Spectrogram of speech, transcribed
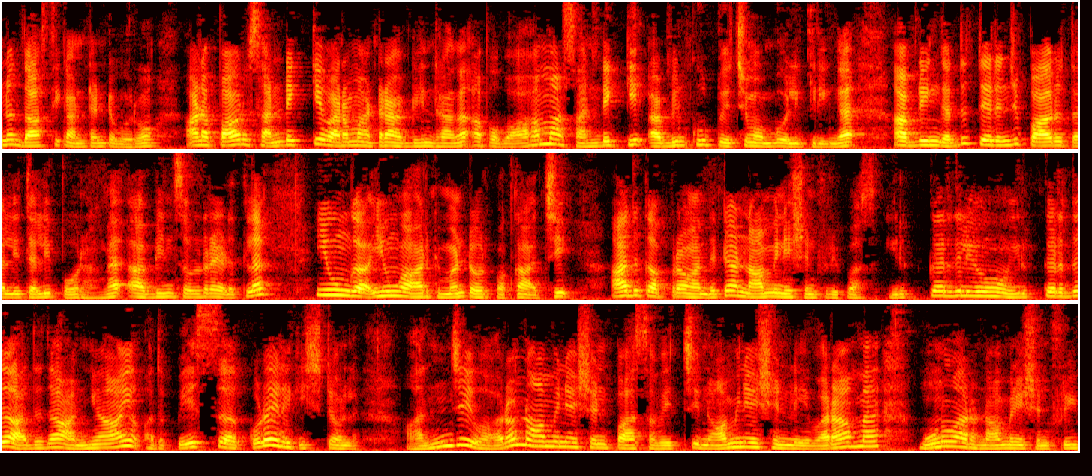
இன்னும் ஜாஸ்தி கண்டென்ட் வரும். ஆனால் பாரு சண்டைக்கே வரமாட்டேன் அப்படின்றாங்க. அப்போ வாமா சண்டைக்கு அப்படின்னு கூப்பிட்டு வச்சு வம்பு வலிக்கிறீங்க. அப்படிங்கிறது தெரிஞ்சு பாரு தள்ளி தள்ளி போகிறாங்க அப்படின்னு சொல்கிற இடத்துல இவங்க இவங்க ஆர்குமெண்ட் ஒரு பக்கம் ஆச்சு. அதுக்கப்புறம் வந்துட்டு நாமினேஷன் ஃப்ரீ பாஸ் இருக்கிறதுலையும் இருக்கிறது. அதுதான் அநியாயம். அதை பேச கூட எனக்கு இஷ்டம் இல்லை. அஞ்சு வாரம் நாமினேஷன் பாஸை வச்சு நாமினேஷன்லேயே வராமல் மூணு வாரம் நாமினேஷன் ஃப்ரீ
